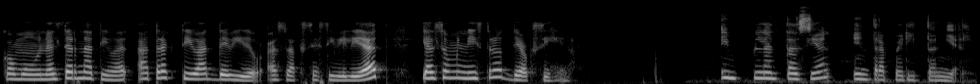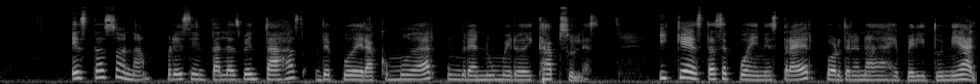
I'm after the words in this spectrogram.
como una alternativa atractiva debido a su accesibilidad y al suministro de oxígeno. Implantación intraperitoneal. Esta zona presenta las ventajas de poder acomodar un gran número de cápsulas y que éstas se pueden extraer por drenaje peritoneal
